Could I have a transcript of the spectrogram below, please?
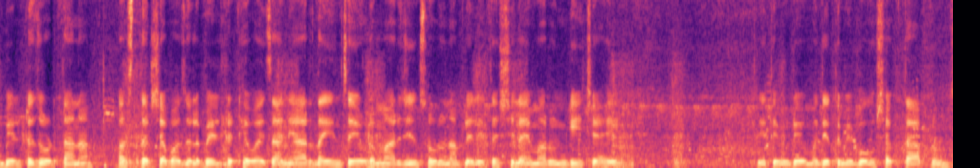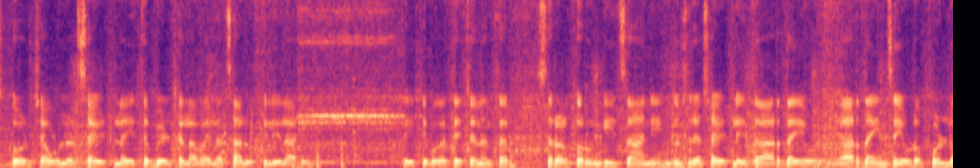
बेल्ट जोडताना अस्तरच्या बाजूला बेल्ट ठेवायचा आणि अर्धा इंच एवढं मार्जिन सोडून आपल्याला इथं शिलाई मारून घ्यायची आहे. इथे व्हिडिओमध्ये तुम्ही बघू शकता आपण स्कर्टच्या उलट साईडला इथं बेल्ट लावायला चालू केलेला आहे. तर इथे बघा त्याच्यानंतर सरळ करून घ्यायचं आणि दुसऱ्या साईडला इथं अर्धा एवढं अर्धा इंच एवढं फोल्ड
